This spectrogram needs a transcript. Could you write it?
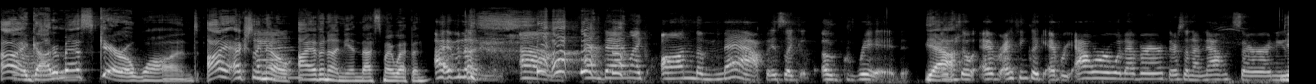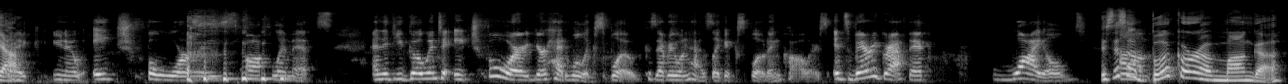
I got a mascara wand. I actually know. I have an onion. That's my weapon. I have an onion. Um, and then like on the map is like a grid. Yeah. And so every I think like every hour or whatever, there's an announcer and he's Yeah. like, you know, H four is off limits. And if you go into H4, your head will explode because everyone has like exploding collars. It's very graphic, wild. Is this a Um, book or a manga?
